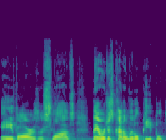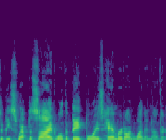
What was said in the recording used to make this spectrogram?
Avars or Slavs. They were just kind of little people to be swept aside while the big boys hammered on one another.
